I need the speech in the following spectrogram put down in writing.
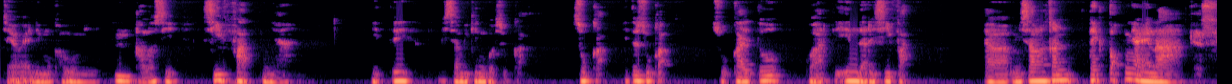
cewek di muka bumi. Hmm. kalau si sifatnya itu bisa bikin gue suka. Suka itu suka. Suka itu gue artiin dari sifat. Eh, misalkan tektoknya enak. Yes.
